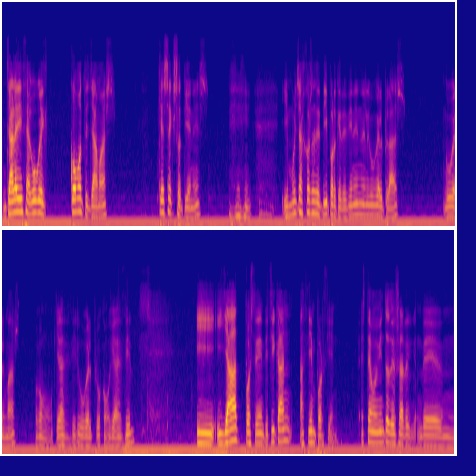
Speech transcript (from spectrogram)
ya le dice a Google cómo te llamas, qué sexo tienes y muchas cosas de ti porque te tienen en el Google Plus, Google Más, o como quieras decir, Google Plus, como quieras decir, y, ya pues te identifican a 100%. Este movimiento de usar, de mm,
